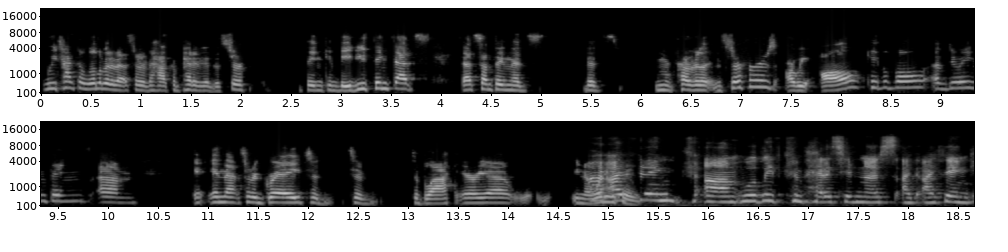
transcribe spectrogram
we talked a little bit about sort of how competitive the surf thing can be do you think that's that's something that's that's more prevalent in surfers? Are we all capable of doing things um, in, in that sort of gray to to to black area you know what do you think? I think? um, well with competitiveness I, I, think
